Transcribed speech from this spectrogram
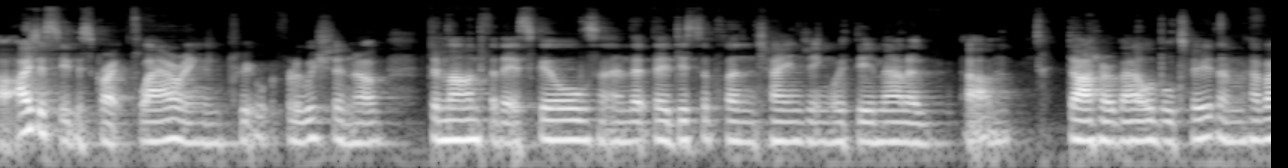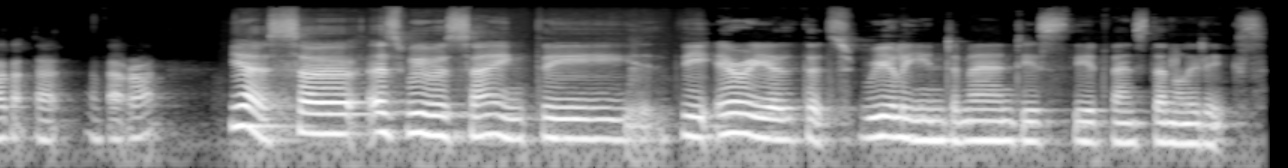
I just see this great flowering and fruition of demand for their skills and that their discipline changing with the amount of um, data available to them. Have I got that about right? Yes. So as we were saying, the the area that's really in demand is the advanced analytics,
